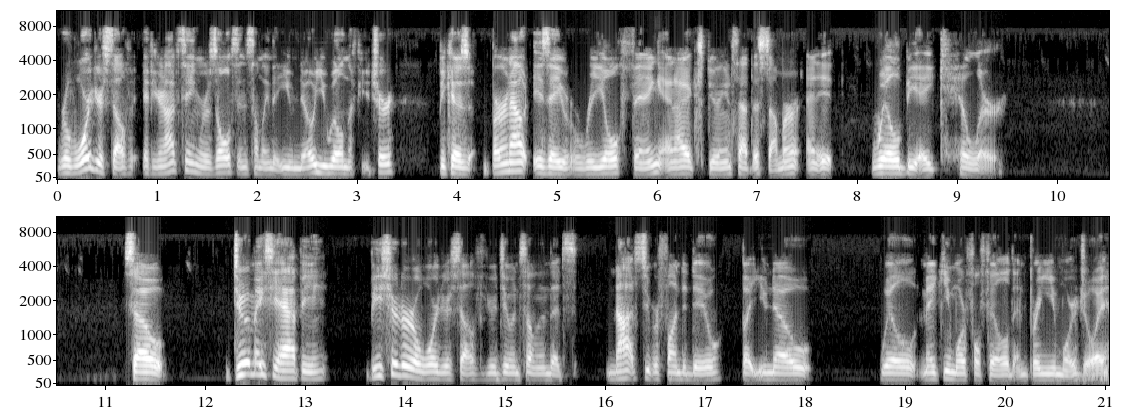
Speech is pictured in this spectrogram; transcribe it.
Reward yourself if you're not seeing results in something that you know you will in the future, because burnout is a real thing. And I experienced that this summer, and it will be a killer. So do what makes you happy. Be sure to reward yourself if you're doing something that's not super fun to do, but you know will make you more fulfilled and bring you more joy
